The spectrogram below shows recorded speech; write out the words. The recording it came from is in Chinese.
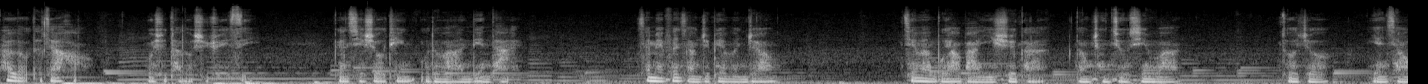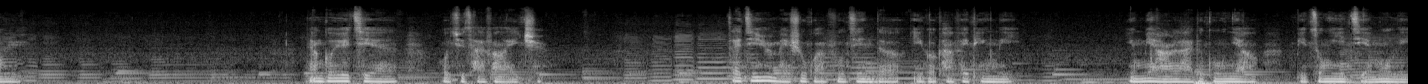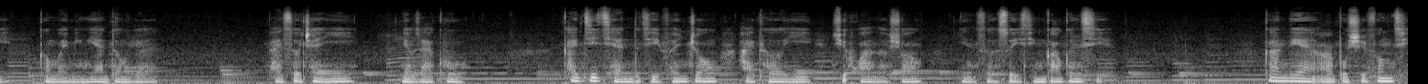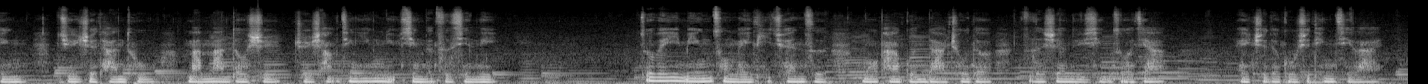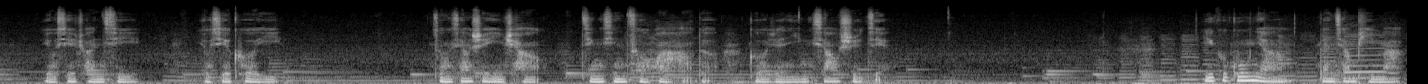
Hello，大家好，我是泰罗斯 Tracy，感谢收听我的晚安电台。下面分享这篇文章，千万不要把仪式感当成救心丸。作者：严小雨。两个月前，我去采访 H，在今日美术馆附近的一个咖啡厅里，迎面而来的姑娘比综艺节目里更为明艳动人。白色衬衣、牛仔裤，开机前的几分钟还特意去换了双银色碎心高跟鞋。干练而不失风情，举止谈吐满满都是职场精英女性的自信力。作为一名从媒体圈子摸爬滚打出的资深旅行作家，H 的故事听起来有些传奇，有些刻意。总像是一场精心策划好的个人营销事件。一个姑娘单枪匹马，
